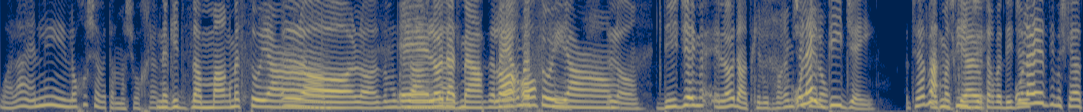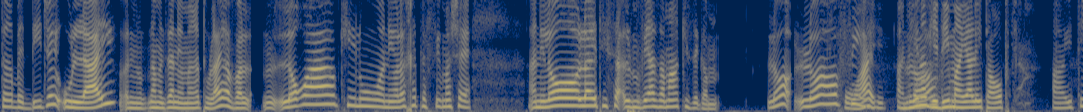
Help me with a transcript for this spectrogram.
וואלה, אין לי, לא חושבת על משהו אחר. נגיד זמר מסוים. לא, לא, זה מוקדם. אה, לא. יודעת, לא מאפר האופי. מסוים. לא. די-ג'יי, אה, לא יודעת, כאילו דברים אולי שכאילו... די-ג'יי. את יודעת מה? היית משקיעה. יותר בדי-ג'יי? אולי הייתי משקיעה יותר בדי-ג'יי, אולי, אני, גם את זה אני אומרת אולי, אבל לא רואה, כאילו, אני הולכת לפי מה ש... אני לא, לא הייתי ס- מביאה זמר, כי זה גם לא, לא האופי. וואי, אני לא נגיד, אם. היה לי את האופציה, הייתי...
